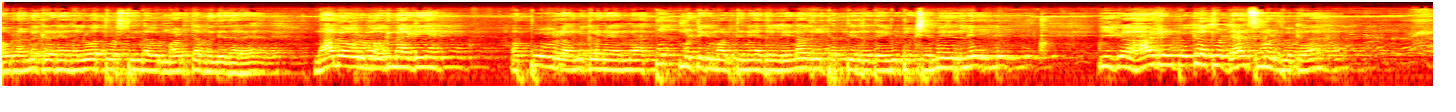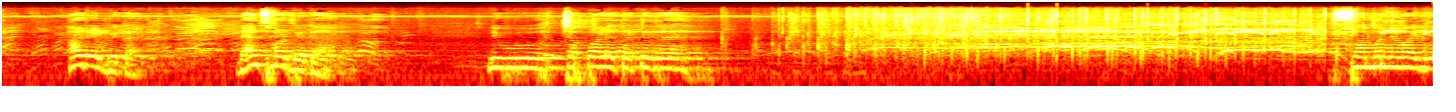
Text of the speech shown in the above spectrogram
ಅವ್ರ ಅನುಕರಣೆ ನಲವತ್ತು ವರ್ಷದಿಂದ ಅವ್ರು ಮಾಡ್ತಾ ಬಂದಿದ್ದಾರೆ. ನಾನು ಅವ್ರ ಮಗನಾಗಿ ಅಪ್ಪು ಅವರ ಅನುಕರಣೆಯನ್ನು ತಕ್ಕ ಮಟ್ಟಿಗೆ ಮಾಡ್ತೀನಿ. ಅದರಲ್ಲಿ ಏನಾದರೂ ತಪ್ಪಿದ್ರೆ ದಯವಿಟ್ಟು ಕ್ಷಮೆ ಇರಲಿ. ಈಗ ಹಾಡು ಹೇಳ್ಬೇಕಾ ಅಥವಾ ಡ್ಯಾನ್ಸ್ ಮಾಡಬೇಕಾ? ಹಾಡು ಹೇಳ್ಬೇಕಾ? ಡ್ಯಾನ್ಸ್ ಮಾಡಬೇಕಾ? ನೀವು ಚಪ್ಪಾಳೆ ತಟ್ಟಿದ್ರೆ ಸಾಮಾನ್ಯವಾಗಿ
